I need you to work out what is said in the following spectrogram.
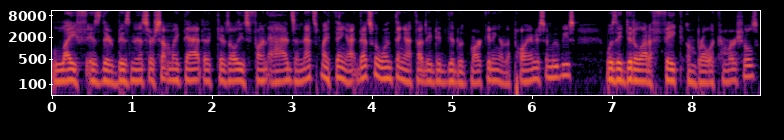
life is their business or something like that. Like there's all these fun ads, and that's my thing. I, that's the one thing I thought they did good with marketing on the Paul Anderson movies was they did a lot of fake Umbrella commercials.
